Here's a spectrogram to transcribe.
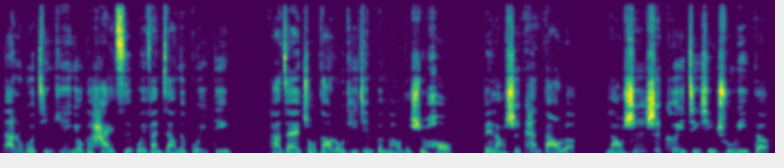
那如果今天有个孩子违反这样的规定，他在走到楼梯间奔跑的时候，被老师看到了，老师是可以进行处理的。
